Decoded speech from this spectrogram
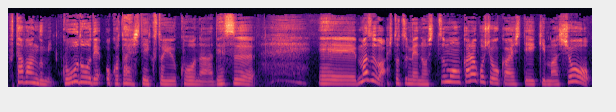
2番組合同でお答えしていくというコーナーです。えー、まずは一つ目の質問からご紹介していきましょう。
